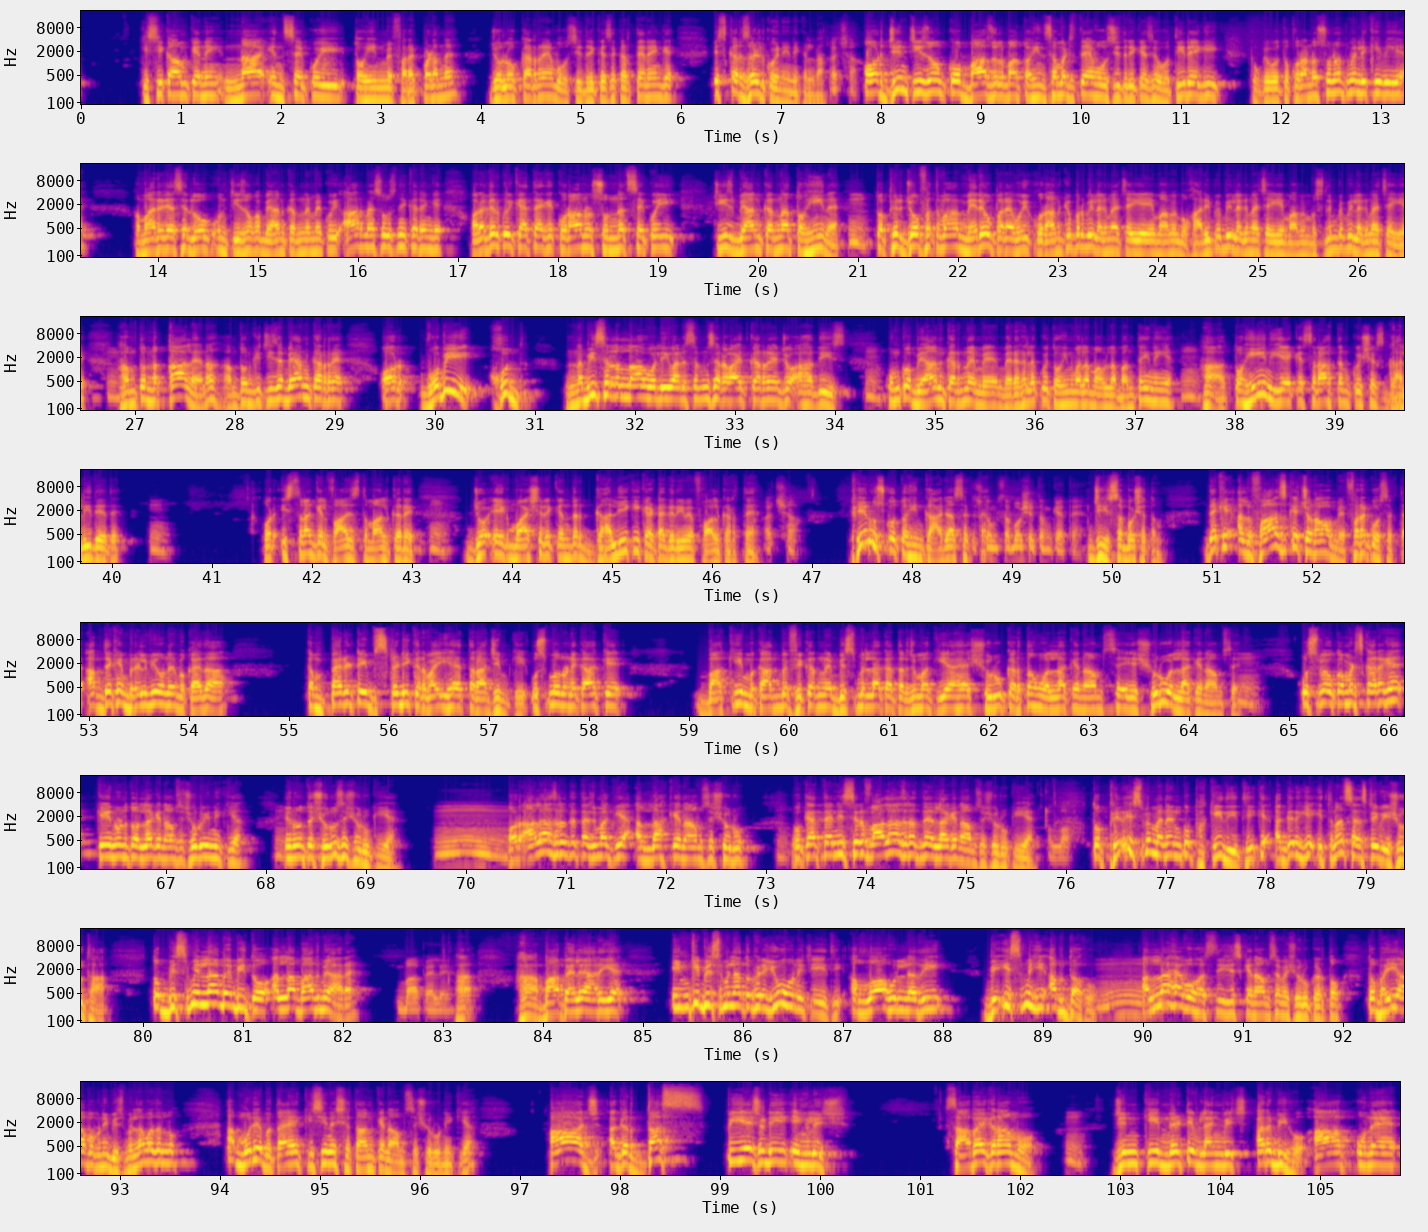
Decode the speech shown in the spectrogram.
کسی کام کے نہیں نہ ان سے کوئی توہین میں فرق پڑنا ہے۔ جو لوگ کر رہے ہیں وہ اسی طریقے سے کرتے رہیں گے۔ اس کا رزلٹ کوئی نہیں نکلنا۔ اچھا۔ اور جن چیزوں کو بعض علماء توہین سمجھتے ہیں وہ اسی طریقے سے ہوتی رہے گی کیونکہ وہ تو قرآن و سنت میں لکھی ہوئی ہے۔ ہمارے جیسے لوگ ان چیزوں کا بیان کرنے میں کوئی آر محسوس نہیں کریں گے۔ اور اگر کوئی کہتا ہے کہ قرآن اور سنت سے کوئی چیز بیان کرنا توہین ہے تو پھر جو فتویٰ میرے اوپر ہے وہی قرآن کے اوپر بھی لگنا چاہیے امام بخاری پہ بھی لگنا چاہیے امام مسلم پہ بھی لگنا چاہیے۔ ہم تو نقال ہیں نا ہم تو ان کی چیزیں بیان کر رہے ہیں۔ اور وہ بھی خود نبی صلی اللہ علیہ وآلہ وسلم سے روایت کر رہے ہیں جو احادیث۔ ان کو بیان کرنے میں میرے خیال کوئی توہین والا معاملہ بنتا ہی نہیں ہے۔ ہاں توہین یہ کہ سراہتن کوئی شخص گالی دے دے۔ اور اس طرح کے الفاظ استعمال کرے۔ جو ایک معاشرے کے اندر گالی کی کیٹیگری میں فال کرتے ہیں۔ اچھا۔ پھر اس کو توہین کہا جا سکتا کو ہم سبو شتم کہتے ہیں۔ ہے جی سب و شتم دیکھیں الفاظ کے چناؤ میں فرق ہو سکتا ہے۔ اب دیکھیں بریلویوں نے باقاعدہ کمپیریٹیو اسٹڈی کروائی ہے تراجم کی۔ اس میں انہوں نے کہا کہ باقی مکاتب فکر نے بسم اللہ کا ترجمہ کیا ہے شروع کرتا ہوں اللہ کے نام سے یہ شروع اللہ کے نام سے۔ اس میں وہ کمنٹس کر گئے کہ انہوں نے تو اللہ کے نام سے شروع ہی نہیں کیا۔ انہوں نے تو شروع سے شروع کیا۔ ہے اور اعلیٰ حضرت نے ترجمہ کیا اللہ کے نام سے شروع۔ وہ کہتے ہیں نہیں صرف اعلیٰ حضرت نے اللہ کے نام سے شروع کیا ہے۔ تو پھر اس میں میں نے ان کو پھکی دی تھی کہ اگر یہ اتنا سینسٹیو ایشو تھا تو بسم اللہ میں بھی تو اللہ بعد میں آ رہا ہے۔ با پہلے۔ ہاں ہاں با پہلے آ رہی ہے۔ ان کی بسم اللہ تو پھر یوں ہونی چاہیے تھی اللہ الذی بسم ہی ابدہ ہوں۔ اللہ ہے وہ ہستی جس کے نام سے میں شروع کرتا ہوں۔ تو بھائی آپ اپنی بسم اللہ بدل لو۔ اب مجھے بتائیں کسی نے شیطان کے نام سے شروع نہیں کیا؟ آج اگر دس پی ایچ ڈی انگلش صحابہ کرام ہو جن کی نیٹو لینگویج عربی ہو۔ آپ انہیں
